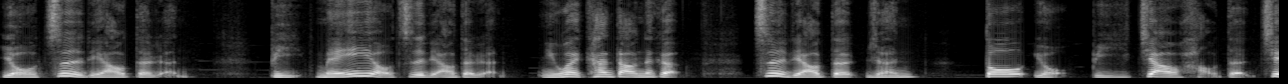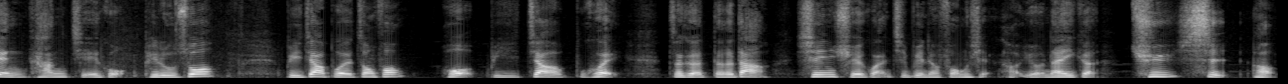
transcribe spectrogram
有治疗的人。比没有治疗的人，你会看到那个治疗的人都有比较好的健康结果，譬如说比较不会中风，或比较不会这个得到心血管疾病的风险，好，有那一个趋势，好，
